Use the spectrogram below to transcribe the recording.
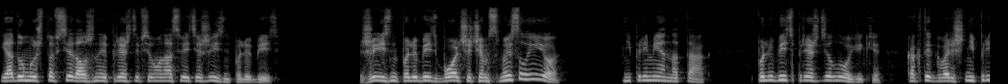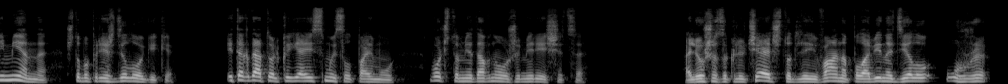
Я думаю, что все должны прежде всего на свете жизнь полюбить. Жизнь полюбить больше, чем смысл ее? Непременно так. Полюбить прежде логики. Как ты говоришь, непременно, чтобы прежде логики. И тогда только я и смысл пойму. Вот что мне давно уже мерещится. Алеша заключает, что для Ивана половина дела уже...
